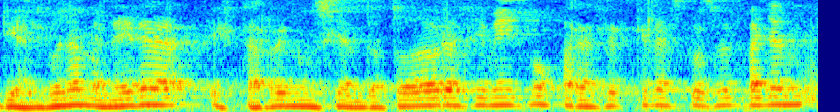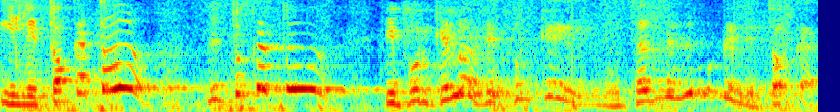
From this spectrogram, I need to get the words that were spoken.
de alguna manera está renunciando a todo ahora a sí mismo para hacer que las cosas vayan. Y le toca todo, le toca todo. ¿Y por qué lo hace? Porque muchas veces porque le toca.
